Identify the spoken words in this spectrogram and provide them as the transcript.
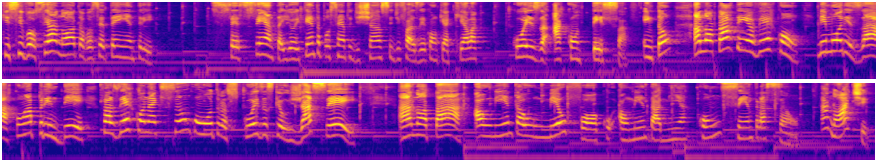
que se você anota, você tem entre 60 e 80% de chance de fazer com que aquela coisa aconteça. Então, anotar tem a ver com memorizar, com aprender, fazer conexão com outras coisas que eu já sei. Anotar aumenta o meu foco, aumenta a minha concentração. Anote.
